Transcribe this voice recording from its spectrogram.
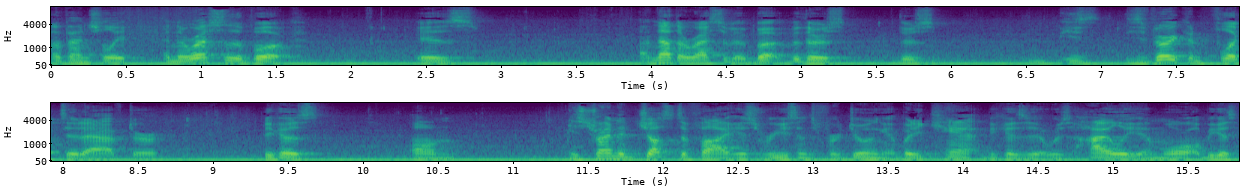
eventually, and the rest of the book is uh, not the rest of it, but but there's there's he's he's very conflicted after because um, he's trying to justify his reasons for doing it, but he can't because it was highly immoral. Because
